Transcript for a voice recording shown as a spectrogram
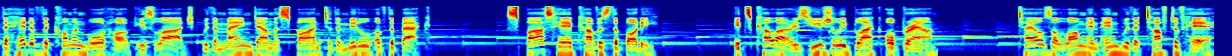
The head of the common warthog is large, with a mane down the spine to the middle of the back. Sparse hair covers the body. Its color is usually black or brown. Tails are long and end with a tuft of hair.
